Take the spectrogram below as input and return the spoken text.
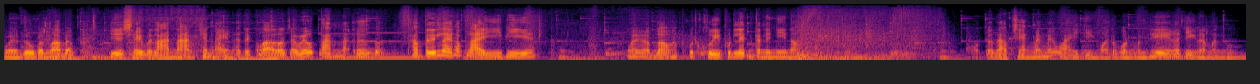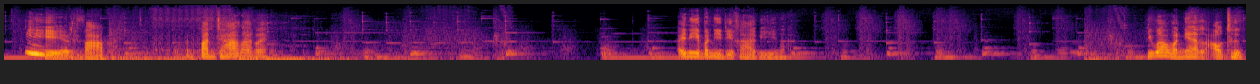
มาดูกันว่าแบบพี่จะใช้เวลานานแค่ไหนนะจนกว่าเราจะเวลตันอะเออก็ทำไปเรื่อยๆครับหลาย EP ไว้แบบเราให้พูดคุยพูดเล่นกันในนี้เนาะแต่ดาบแฉงแม่งไม่ไหวจริงว่ะทุกคนมันเท่ก็จริงแต่มันอีฟาร์ม มันฟันช้ามากเลย ไอ้นี่บันนี่ที่คาพีนะพี่ว่าวันเนี้ยเราเอาถึง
